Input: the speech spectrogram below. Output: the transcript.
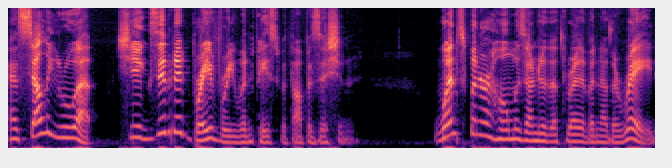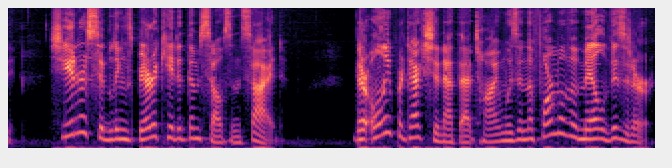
As Sally grew up, she exhibited bravery when faced with opposition. Once, when her home was under the threat of another raid, she and her siblings barricaded themselves inside. Their only protection at that time was in the form of a male visitor,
